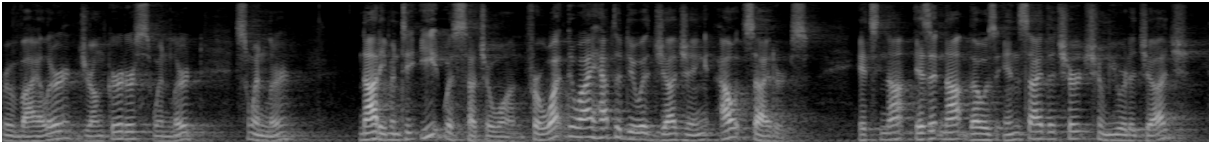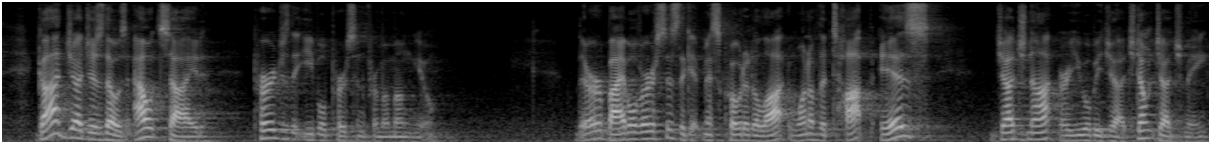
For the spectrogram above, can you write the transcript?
reviler, drunkard, or swindler, swindler, not even to eat with such a one. For what do I have to do with judging outsiders? It's not, is it not those inside the church whom you are to judge? God judges those outside. Purge the evil person from among you. There are Bible verses that get misquoted a lot. One of the top is Judge not, or you will be judged. Don't judge me.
